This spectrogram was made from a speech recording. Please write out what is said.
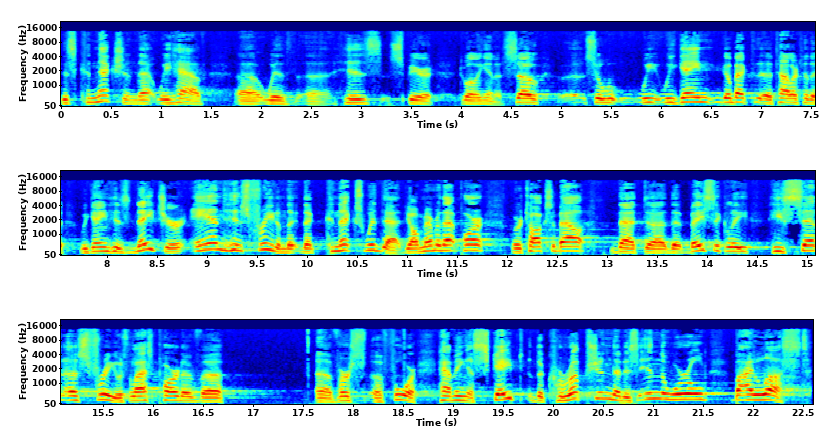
this connection that we have uh, with uh, His Spirit dwelling in us. So, uh, so we, we gain, go back to uh, Tyler, to the, we gain His nature and His freedom that, that connects with that. Y'all remember that part where it talks about that, uh, that basically He set us free? It was the last part of uh, verse 4. Having escaped the corruption that is in the world by lust.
